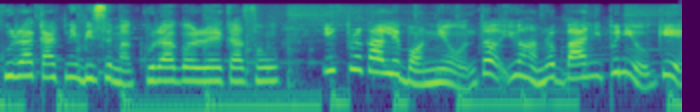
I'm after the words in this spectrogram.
कुरा काट्ने विषयमा कुरा गरिरहेका छौँ। एक प्रकारले भन्ने हो भने त यो हाम्रो बानी पनि हो कि?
